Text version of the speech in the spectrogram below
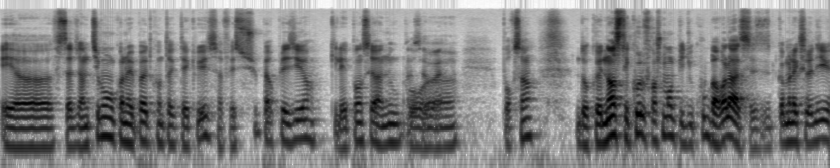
Et euh, ça faisait un petit moment qu'on n'avait pas eu de contact avec lui. Ça fait super plaisir qu'il ait pensé à nous Ah, pour, euh, pour ça. Donc euh, non, c'était cool franchement. Puis du coup, bah voilà, comme Alex l'a dit,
